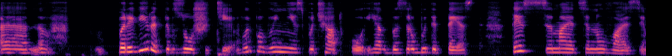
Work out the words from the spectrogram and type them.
Е, Перевірити в зошиті, ви повинні спочатку якби, зробити тест. Тест мається на увазі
